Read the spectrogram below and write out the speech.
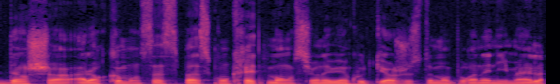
d'un chat. Alors, comment ça se passe concrètement si on a eu un coup de cœur justement pour un animal?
